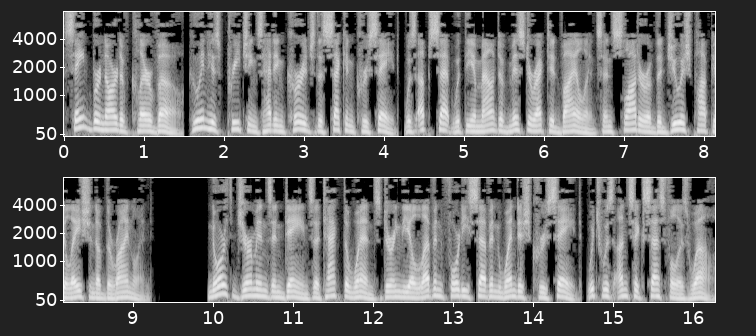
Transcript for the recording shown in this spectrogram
Saint Bernard of Clairvaux, who in his preachings had encouraged the Second Crusade, was upset with the amount of misdirected violence and slaughter of the Jewish population of the Rhineland. North Germans and Danes attacked the Wends during the 1147 Wendish Crusade, which was unsuccessful as well.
